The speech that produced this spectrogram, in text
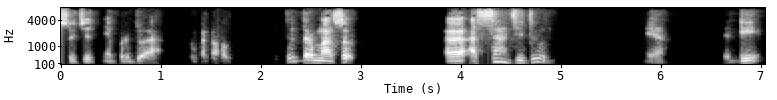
sujudnya berdoa kepada Allah. Itu termasuk uh, as-sajidun. Ya. Jadi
